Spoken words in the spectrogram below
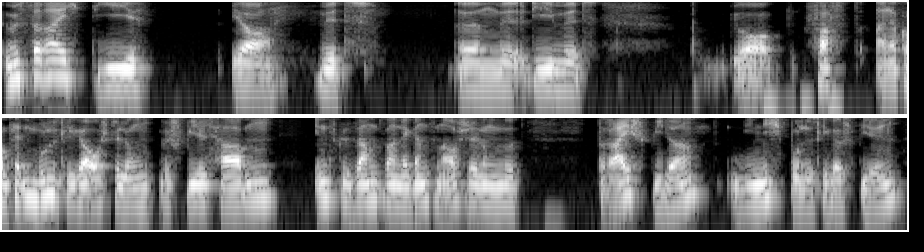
Österreich, die ja mit, ähm, die mit ja, fast einer kompletten Bundesliga-Aufstellung gespielt haben. Insgesamt waren der ganzen Aufstellung nur drei Spieler, die nicht Bundesliga spielen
